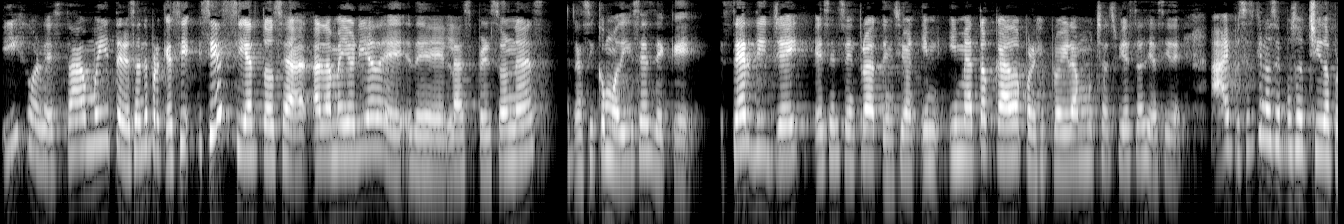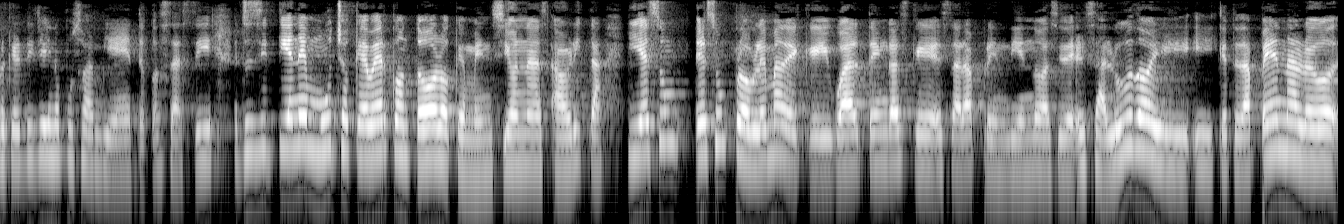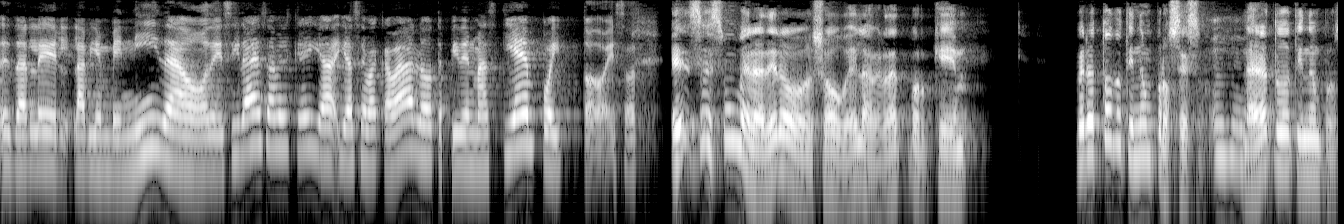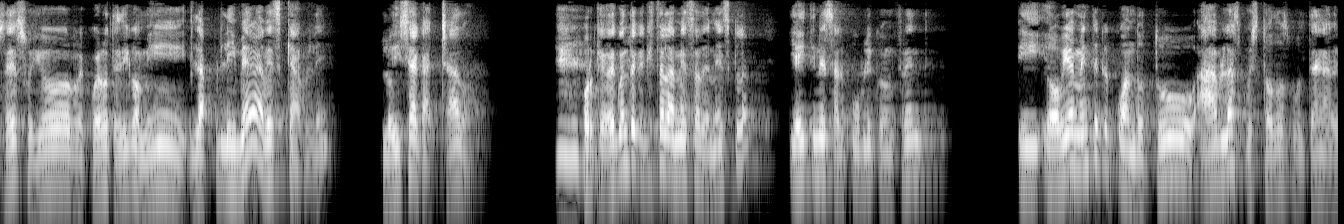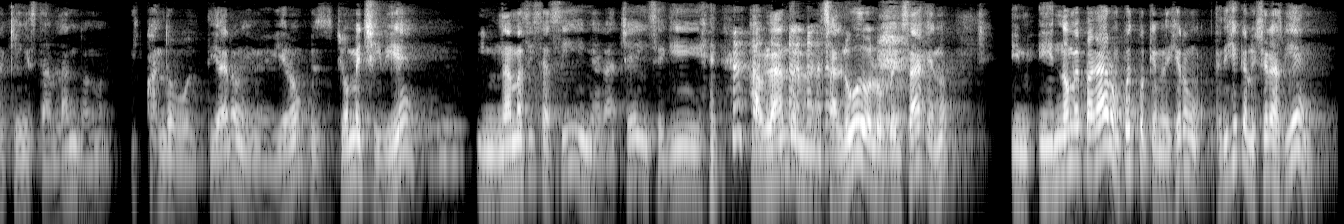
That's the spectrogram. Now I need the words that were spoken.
Híjole, está muy interesante porque sí, sí es cierto, o sea, a la mayoría de, de las personas, así como dices, de que ser DJ es el centro de atención y, me ha tocado, por ejemplo, ir a muchas fiestas y así de, ay, pues es que no se puso chido porque el DJ no puso ambiente o cosas así. Entonces sí tiene mucho que ver con todo lo que mencionas ahorita y es un, es un problema de que igual tengas que estar aprendiendo así de el saludo y, que te da pena luego darle la bienvenida o decir, ay, ¿sabes qué? Ya, ya se va a acabar, luego te piden más tiempo y todo eso. Eso es un verdadero show, ¿eh? la verdad, porque pero todo tiene un proceso. La verdad, todo tiene un proceso. Yo recuerdo, te digo, a mí, la primera vez que hablé, lo hice agachado. Porque de cuenta que aquí está la mesa de mezcla y ahí tienes al público enfrente. Y obviamente que cuando tú hablas, pues todos voltean a ver quién está hablando, ¿no? Y cuando voltearon y me vieron, pues yo me chivié. Y nada más hice así y me agaché y seguí hablando el saludo, los mensajes, ¿no? Y, y no me pagaron, pues, porque me dijeron, te dije que lo hicieras bien.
